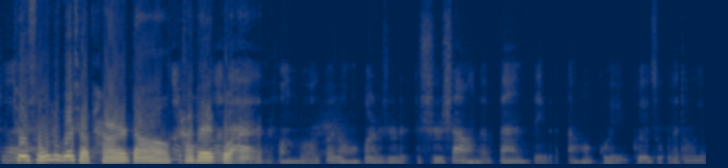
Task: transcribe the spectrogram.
对，就从路边小摊儿到咖啡馆，风格各种或者是时尚的、fancy 的，然后贵贵族的都有。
